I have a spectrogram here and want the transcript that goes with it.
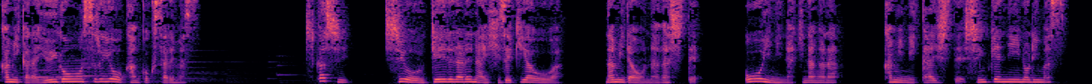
神から遺言をするよう勧告されます。しかし、死を受け入れられないヒゼキヤ王は涙を流して大いに泣きながら神に対して真剣に祈ります。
